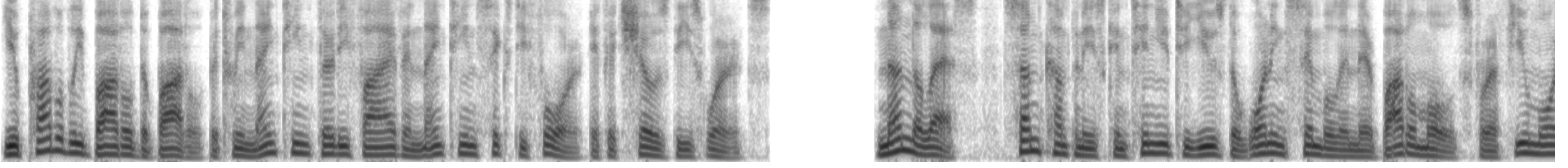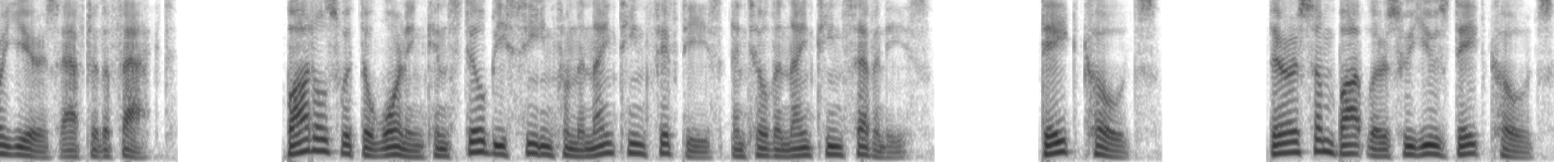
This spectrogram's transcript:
You probably bottled the bottle between 1935 and 1964 if it shows these words. Nonetheless, some companies continued to use the warning symbol in their bottle molds for a few more years after the fact. Bottles with the warning can still be seen from the 1950s until the 1970s. Date codes. There are some bottlers who use date codes,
